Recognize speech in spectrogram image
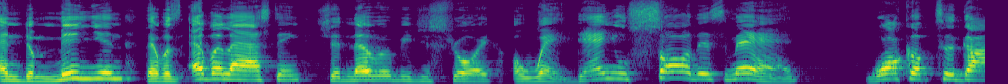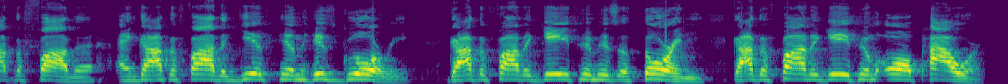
and dominion that was everlasting, should never be destroyed away. Daniel saw this man walk up to God the Father, and God the Father give him his glory. God the Father gave him his authority. God the Father gave him all power.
